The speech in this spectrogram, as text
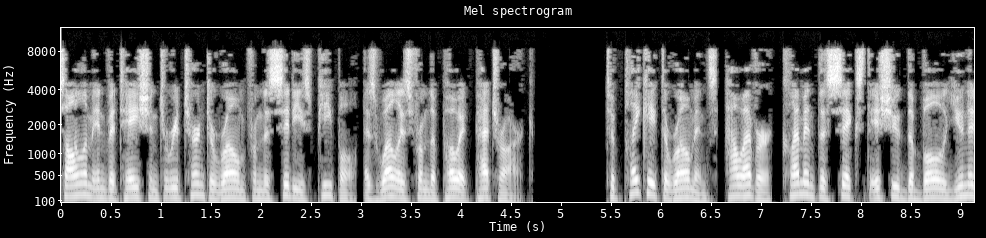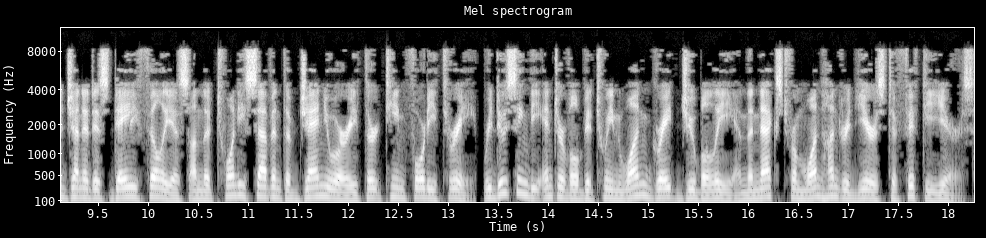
solemn invitation to return to Rome from the city's people, as well as from the poet Petrarch. To placate the Romans, however, Clement VI issued the bull Unigenitus Dei Filius on 27 January 1343, reducing the interval between one great jubilee and the next from 100 years to 50 years.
